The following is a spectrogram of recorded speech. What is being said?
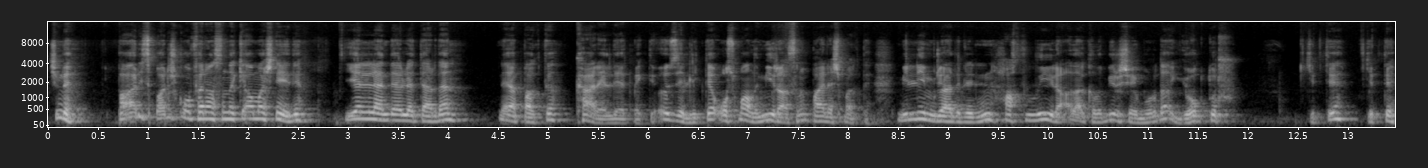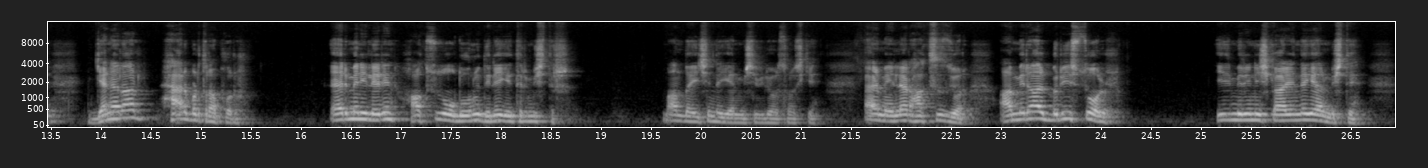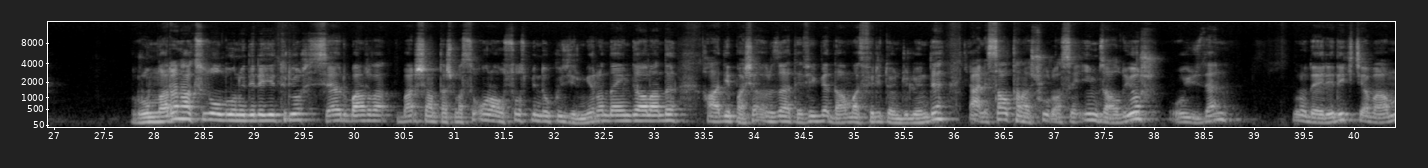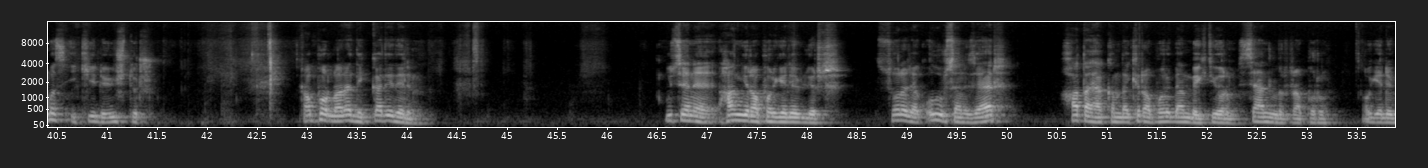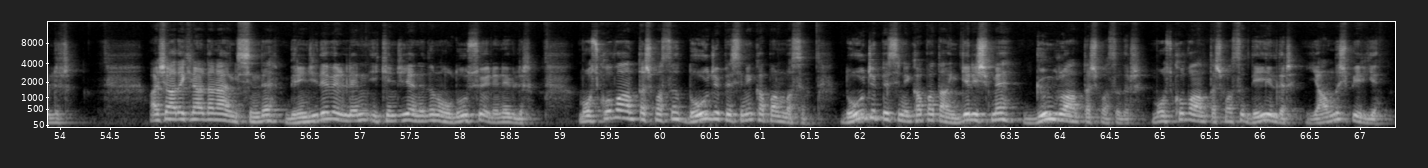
Şimdi Paris Barış Konferansı'ndaki amaç neydi? Yenilen devletlerden ne yapmaktı? Kar elde etmekti. Özellikle Osmanlı mirasını paylaşmaktı. Milli mücadelenin haklılığıyla alakalı bir şey burada yoktur. Gitti, gitti. General Herbert raporu. Ermenilerin haksız olduğunu dile getirmiştir. Manda için de gelmişti biliyorsunuz ki. Ermeniler haksız diyor. Amiral Bristol İzmir'in işgalinde gelmişti. Rumların haksız olduğunu dile getiriyor. Sevr Bar- Barış Antlaşması 10 Ağustos 1920 yılında imzalandı. Hadi Paşa, Rıza Tevfik ve Damat Ferit öncülüğünde. Yani Saltanat Şurası imzalıyor. O yüzden bunu da eledik. Cevabımız 2 ile 3'tür. Raporlara dikkat edelim. Bu sene hangi rapor gelebilir soracak olursanız eğer Hatay hakkındaki raporu ben bekliyorum. Sandler raporu. O gelebilir. Aşağıdakilerden hangisinde birincide verilenin ikinciye neden olduğu söylenebilir? Moskova Antlaşması Doğu cephesinin kapanması. Doğu cephesini kapatan gelişme Gümrük Antlaşması'dır. Moskova Antlaşması değildir. Yanlış bilgi.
